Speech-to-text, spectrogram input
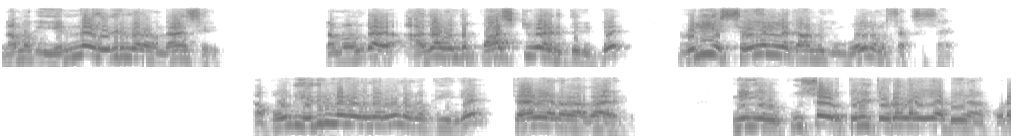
நமக்கு என்ன எதிர்மறை வந்தாலும் சரி நம்ம வந்து அதை வந்து பாசிட்டிவா எடுத்துக்கிட்டு வெளியே செயல்ல காமிக்கும் போது நம்ம சக்சஸ் ஆகும் அப்போ வந்து எதிர்மறை உணர்வும் நமக்கு இங்க தேவையானதா தான் இருக்கு. நீங்க ஒரு புதுசா ஒரு தொழில் தொடங்குறீங்க அப்படின்னா கூட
